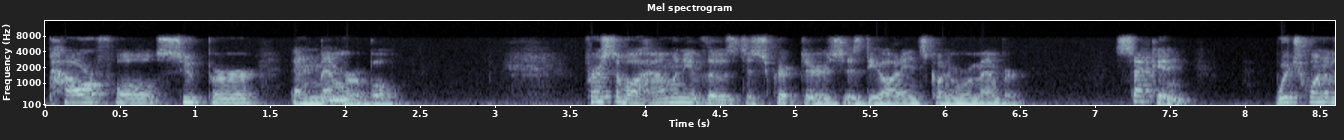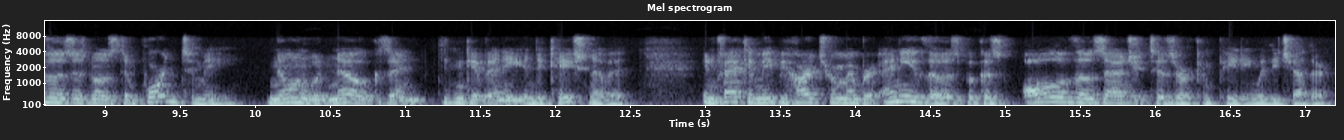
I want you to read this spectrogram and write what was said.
powerful, super, and memorable, first of all, how many of those descriptors is the audience going to remember? Second, which one of those is most important to me? No one would know because I didn't give any indication of it. In fact, it may be hard to remember any of those because all of those adjectives are competing with each other,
